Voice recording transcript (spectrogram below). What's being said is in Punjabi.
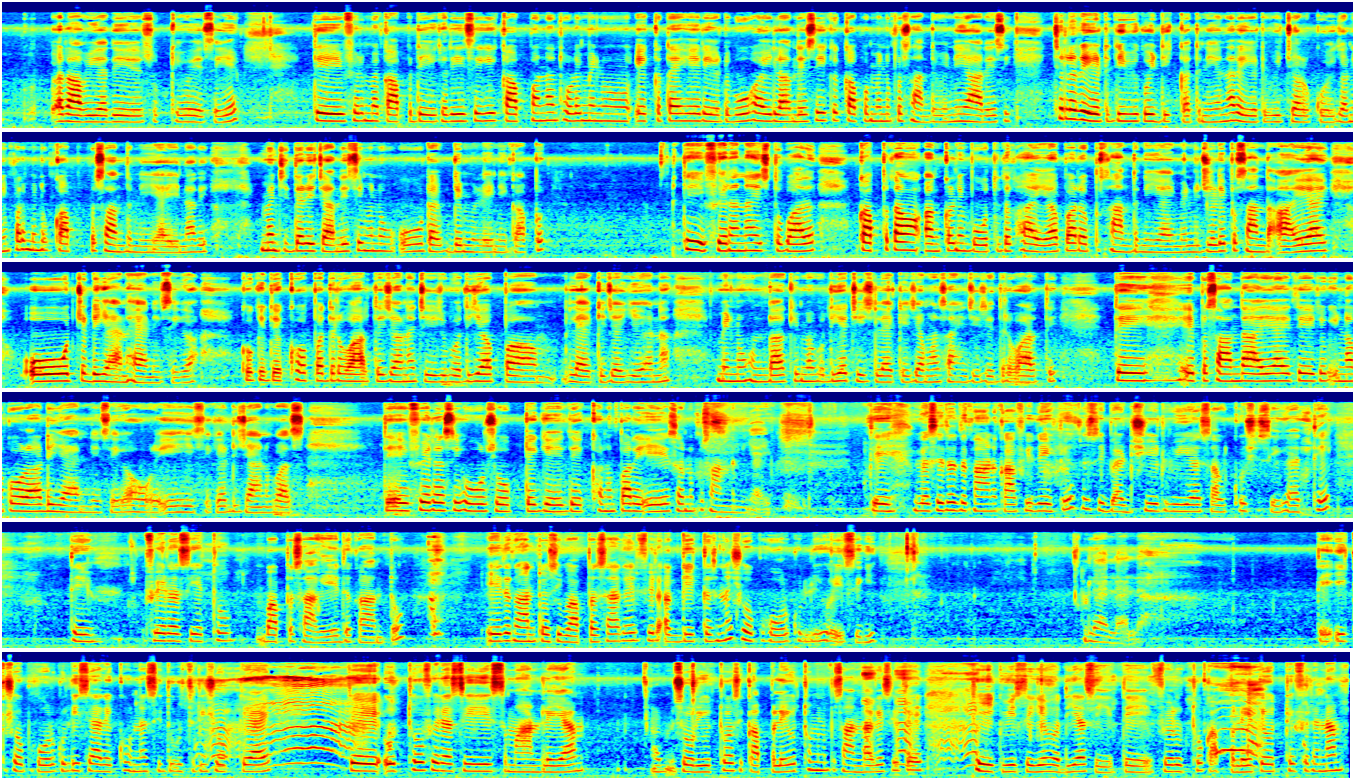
ਰਾਵੀਆ ਦੇ ਸੁੱਕੇ ਹੋਏ ਸੀਗੇ। ਅਤੇ ਫਿਰ ਮੈਂ ਕੱਪ ਦੇਖ ਰਹੀ ਸੀਗੀ। ਕੱਪ ਨਾ ਥੋੜ੍ਹੇ ਮੈਨੂੰ, ਇੱਕ ਤਾਂ ਇਹ ਰੇਟ ਬਹੁਤ ਹਾਈ ਲਾਉਂਦੇ ਸੀ, ਇੱਕ ਕੱਪ ਮੈਨੂੰ ਪਸੰਦ ਵੀ ਨਹੀਂ ਆ ਰਹੇ ਸੀ। ਚਲ ਰੇਟ ਦੀ ਵੀ ਕੋਈ ਦਿੱਕਤ ਨਹੀਂ ਹੈ ਨਾ, ਰੇਟ ਵੀ ਚਲ ਕੋਈ ਗੱਲ ਨਹੀਂ, ਪਰ ਮੈਨੂੰ ਕੱਪ ਪਸੰਦ ਨਹੀਂ ਆਏ ਇਹਨਾਂ ਦੇ। ਮੈਂ ਜਿੱਦਾਂ ਦੇ ਚਾਹੁੰਦੀ ਸੀ ਮੈਨੂੰ ਉਹ ਟਾਈਪ ਦੇ ਮਿਲੇ ਨਹੀਂ ਕੱਪ। ਤੇ ਫਿਰ ਨਾ ਇਸ ਤੋਂ ਬਾਅਦ ਕੱਪ ਤਾਂ ਅੰਕਲ ਨੇ ਬਹੁਤ ਦਿਖਾਏ ਆ, ਪਰ ਪਸੰਦ ਨਹੀਂ ਆਏ ਮੈਨੂੰ। ਜਿਹੜੇ ਪਸੰਦ ਆਏ ਆ, ਉਹ ਚ ਡਿਜ਼ਾਈਨ ਹੈ ਨਹੀਂ ਸੀਗਾ। ਕਿਉਂਕਿ ਦੇਖੋ, ਆਪਾਂ ਦਰਬਾਰ ਤੇ ਜਾਣਾ ਚੀਜ਼ ਵਧੀਆ, ਆਪਾਂ ਲੈ ਕੇ ਜਾਈਏ, ਹਨਾ। ਮੈਨੂੰ ਹੁੰਦਾ ਕਿ ਮੈਂ ਵਧੀਆ ਚੀਜ਼ ਲੈ ਕੇ ਜਾਵਾਂ ਸਾਈਂ ਜੀ ਦੇ ਦਰਬਾਰ ਤੇ। ਤੇ ਇਹ ਪਸੰਦ ਆਇਆ ਹੈ ਤੇ ਇਹਨਾਂ ਕੋਲ ਆ, ਡਿਜ਼ਾਈਨ ਨਹੀਂ ਸੀਗਾ, ਹੋਰ ਇਹੀ ਸੀਗਾ ਡਿਜ਼ਾਈਨ ਬਸ। ਤੇ ਫਿਰ ਅਸੀਂ ਹੋਰ ਸ਼ੋਪ ਤੇ ਗਏ ਦੇਖਣ, ਪਰ ਇਹ ਸਾਨੂੰ ਪਸੰਦ ਨਹੀਂ ਆਈ ਤੇ ਵੈਸੇ ਤਾਂ ਦੁਕਾਨ ਕਾਫੀ ਦੇਖ ਰਹੇ ਤੁਸੀਂ ਬੈੱਡ ਸ਼ੀਟ ਵੀ ਆ, ਸਭ ਕੁਝ ਸੀਗਾ ਇੱਥੇ। ਤੇ ਫਿਰ ਅਸੀਂ ਇੱਥੋਂ ਵਾਪਸ ਆ ਗਏ ਦੁਕਾਨ ਤੋਂ। ਇਹ ਦੁਕਾਨ ਤੋਂ ਅਸੀਂ ਵਾਪਸ ਆ ਗਏ, ਫਿਰ ਅੱਗੇ ਇੱਕ ਨਾ ਸ਼ੋਪ ਹੋਰ ਖੁੱਲੀ ਹੋਈ ਸੀਗੀ। ਲੈ ਲੈ ਲੈ। ਤੇ ਇੱਕ ਸ਼ੋਪ ਹੋਰ ਖੁੱਲੀ ਸੀ ਆ ਦੇਖੋ ਹੁਣ ਅਸੀਂ ਦੂਸਰੀ ਸ਼ੋਪ ਤੇ ਆਏ। ਤੇ ਉੱਥੋਂ ਫਿਰ ਅਸੀਂ ਸਮਾਨ ਲਿਆ। ਸੌਰੀ, ਉੱਥੋਂ ਅਸੀਂ ਕੱਪ ਲਏ, ਉੱਥੋਂ ਮੈਨੂੰ ਪਸੰਦ ਆ ਗਏ ਸੀ ਤੇ ਠੀਕ ਵੀ ਸੀਗੇ, ਵਧੀਆ ਸੀ ਤੇ ਫਿਰ ਉੱਥੋਂ ਕੱਪ ਲਏ ਤੇ ਉੱਥੇ ਫਿਰ ਨਾ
